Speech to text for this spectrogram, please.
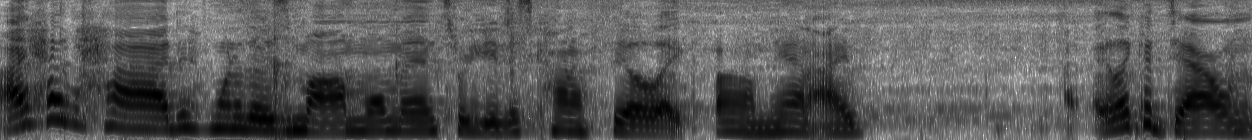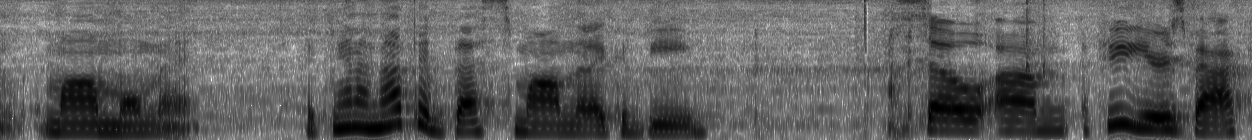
I have had one of those mom moments where you just kind of feel like, oh man, I, I like a down mom moment. Like, man, I'm not the best mom that I could be. So, um, a few years back,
